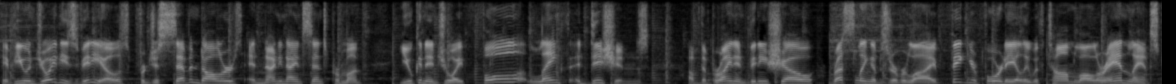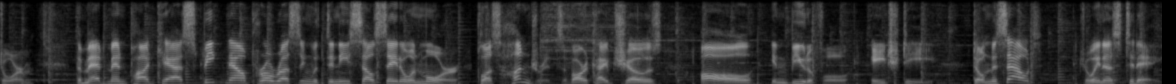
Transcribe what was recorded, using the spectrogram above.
if you enjoy these videos for just $7.99 per month you can enjoy full-length editions of the Bryan and Vinny Show, Wrestling Observer Live, Figure 4 Daily with Tom Lawler and Lance Storm, the Mad Men podcast, Speak Now Pro Wrestling with Denise Salcedo, and more, plus hundreds of archived shows, all in beautiful HD. Don't miss out. Join us today.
